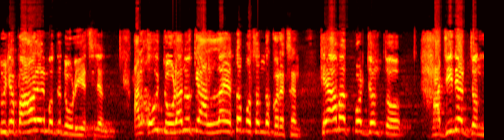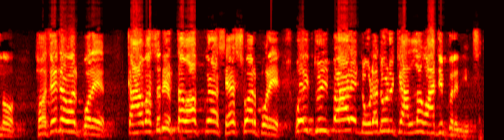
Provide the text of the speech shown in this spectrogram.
দুইটা পাহাড়ের মধ্যে দৌড়িয়েছিলেন। আর ওই দৌড়ানোকে আল্লাহ এত পছন্দ করেছেন? কেয়ামত পর্যন্ত হাজিনের জন্য হজে যাওয়ার পরে, কাবা তাওয়াফ করা শেষ হওয়ার পরে ওই দুই পাহাড়ে দৌড়াদৌড়িকে আল্লাহ ওয়াজিব করে দিয়েছেন।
